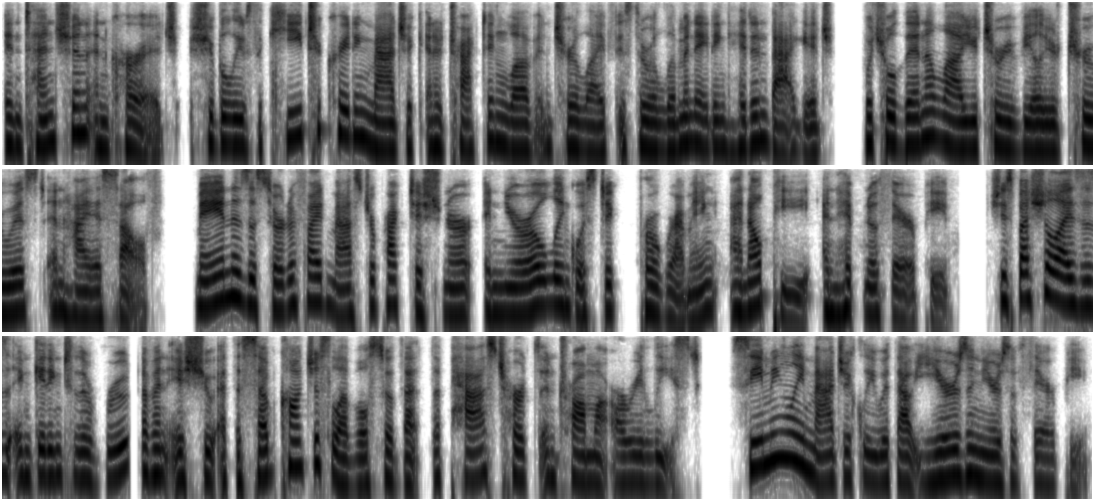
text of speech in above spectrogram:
intention and courage. She believes the key to creating magic and attracting love into your life is through eliminating hidden baggage, which will then allow you to reveal your truest and highest self. Mayan is a certified master practitioner in neuro linguistic programming, NLP, and hypnotherapy. She specializes in getting to the root of an issue at the subconscious level so that the past hurts and trauma are released, seemingly magically without years and years of therapy.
